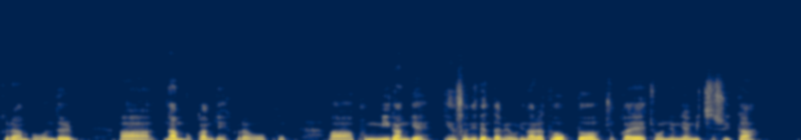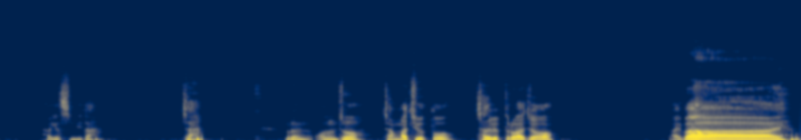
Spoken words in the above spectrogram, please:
그러한 부분들 어, 남북관계 그리고 북, 어, 북미관계 개선이 된다면 우리나라 더욱더 주가에 좋은 영향 미칠 수 있다 하겠습니다. 자 그럼 오늘 저 장마치고 또 찾아뵙도록 하죠. 바이바이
